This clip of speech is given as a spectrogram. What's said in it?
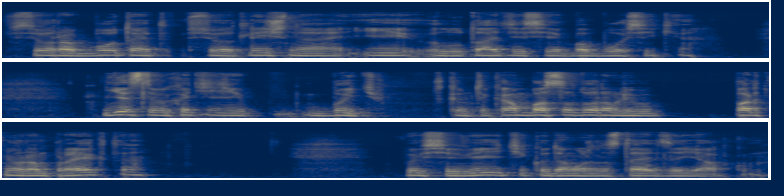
все работает, все отлично и лутайте себе бабосики. Если вы хотите быть, скажем так, амбассадором либо партнером проекта, вы все видите, куда можно ставить заявку.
